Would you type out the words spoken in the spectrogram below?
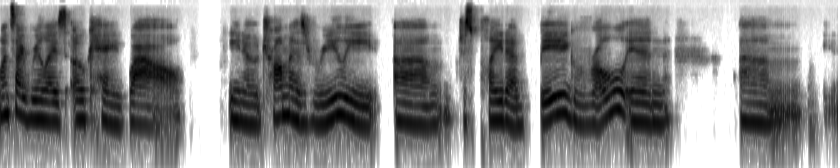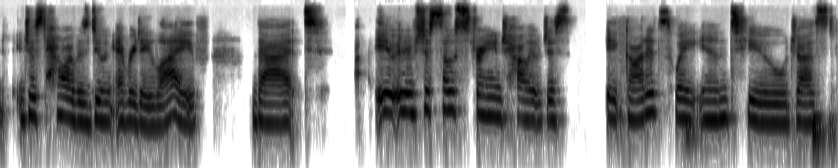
once I realized, okay, wow, you know, trauma has really um, just played a big role in um, just how I was doing everyday life. That it, it was just so strange how it just it got its way into just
